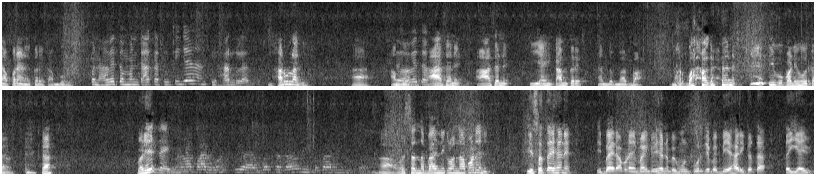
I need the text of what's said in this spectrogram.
અપરાણે કરે કામ બોલો. પણ હવે તો મને ટાકા તૂટી જાય ને સારું લાગે. સારું લાગે? હા આમ તો આ છે ને આ છે ને એ અહીં કામ કરે આમ તો માર બા માર બા કરે ને પપ્પાની હોતા હા? વરસાદના બહાર નીકળવા ના પાડે ને? એ સતાય છે ને એ બહાર આપણે માઇન્ડ છે ને ભાઈ મૂન કુરજે ભાઈ બે હારી કરતા તો એ આવી.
